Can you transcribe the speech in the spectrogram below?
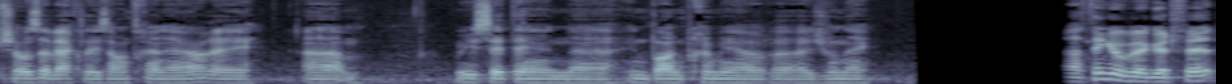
chose avec les entraîneurs et oui, c'était une, bonne première journée. I think it will be a good fit.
